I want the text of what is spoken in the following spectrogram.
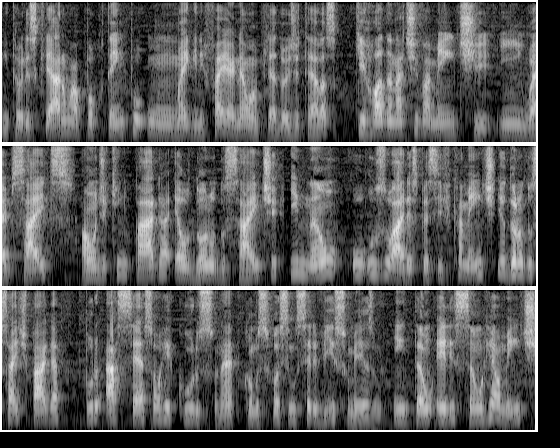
Então eles criaram há pouco tempo um magnifier, né, um ampliador de telas, que roda nativamente em websites, onde quem paga é o dono do site e não o usuário especificamente, e o dono do site paga por acesso ao recurso, né, como se fosse um serviço mesmo. Então eles são realmente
